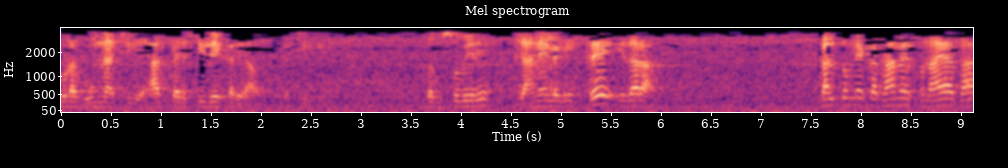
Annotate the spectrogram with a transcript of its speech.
थोड़ा घूमना चाहिए। हाथ पैर सीधे करे आओ, ठीक है। तब तो सवेरे जाने लगे। रे, इधर आ। कल तुमने कथा में सुनाया था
